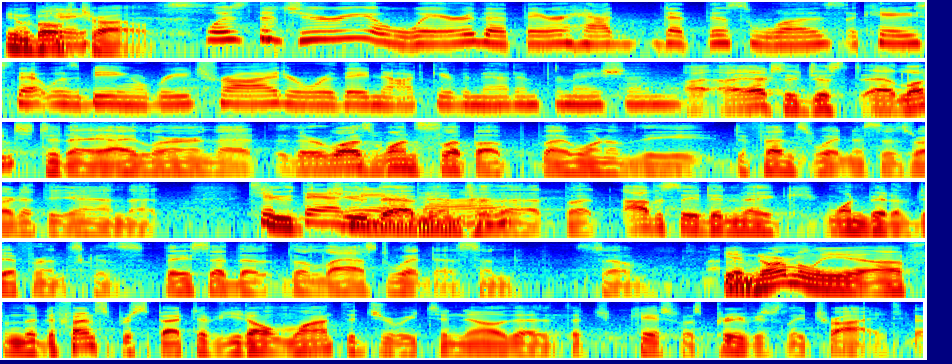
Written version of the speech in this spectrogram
in Okay. both trials. Was the jury aware that there had that this was a case that was being retried, or were they not given that information? I, I actually just at lunch today, I learned that there was one slip up by one of the defense witnesses right at the end that Tipped cued, that cued them hand, into that. But obviously, it didn't make one bit of difference because they said that the last witness, and so Yeah, normally, uh, from the defense perspective, you don't want the jury to know that the case was previously tried.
